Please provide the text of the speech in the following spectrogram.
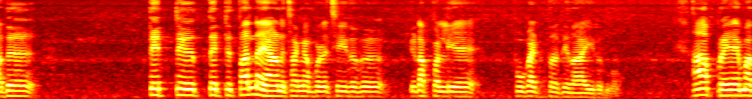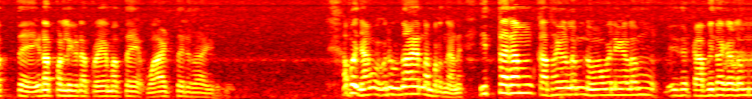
അത് തെറ്റ് തെറ്റ് തന്നെയാണ് ചങ്ങമ്പുഴ ചെയ്തത് ഇടപ്പള്ളിയെ പുകഴ്ത്തരുതായിരുന്നു. ആ പ്രേമത്തെ ഇടപ്പള്ളിയുടെ പ്രേമത്തെ വാഴ്ത്തരുതായിരുന്നു. അപ്പോൾ ഞാൻ ഒരു ഉദാഹരണം പറഞ്ഞാണ്. ഇത്തരം കഥകളും നോവലുകളും ഇത് കവിതകളും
